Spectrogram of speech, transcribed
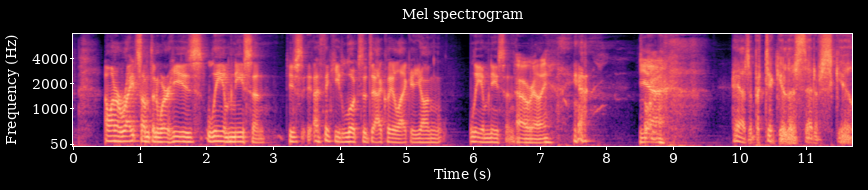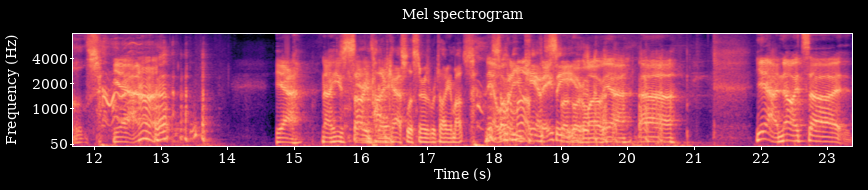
I want to write something where he's Liam Neeson. He's, I think he looks exactly like a young Liam Neeson. oh really? Yeah, Yeah, has a particular set of skills. yeah. I don't know. Yeah. No, he's Sorry, yeah, he's great. podcast listeners, we're talking about Yeah, somebody you up. can't Facebook, see. Up. Yeah. Uh, yeah. No, it's uh,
